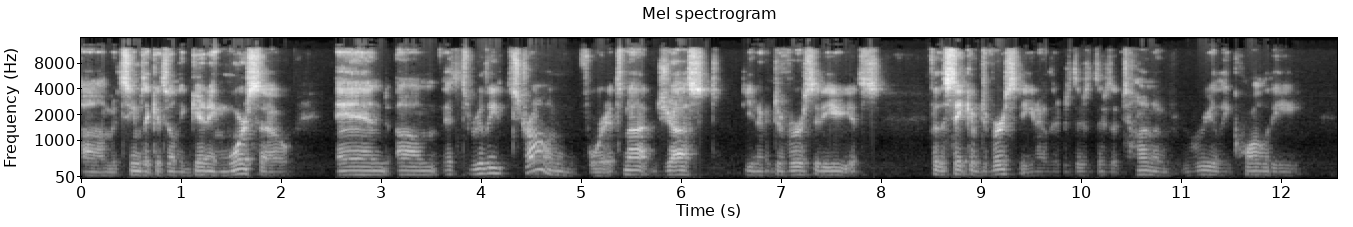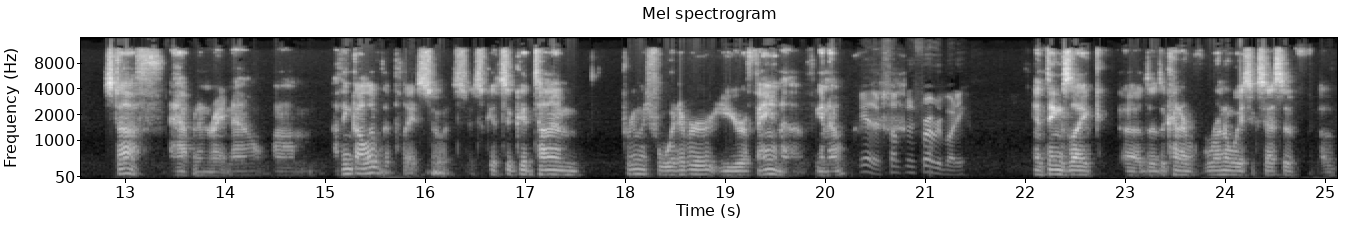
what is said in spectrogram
Um, it seems like it's only getting more so, and um, it's really strong for it. It's not just you know diversity. It's for the sake of diversity. You know, there's there's there's a ton of really quality stuff happening right now. Um, I think all over the place. So it's, it's it's a good time, pretty much for whatever you're a fan of. You know. Yeah, there's something for everybody. And things like uh, the the kind of runaway success of, of,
